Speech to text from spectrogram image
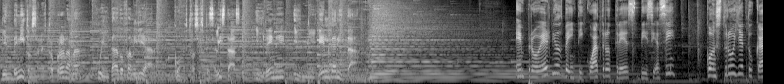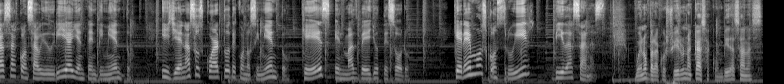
Bienvenidos a nuestro programa Cuidado Familiar con nuestros especialistas Irene y Miguel Garita. En Proverbios 24:3 dice así, Construye tu casa con sabiduría y entendimiento, y llena sus cuartos de conocimiento, que es el más bello tesoro. Queremos construir vidas sanas. Bueno, para construir una casa con vidas sanas,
